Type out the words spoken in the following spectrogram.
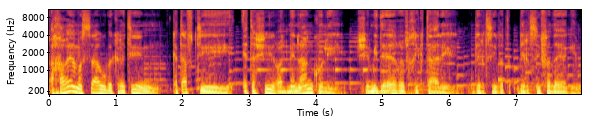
אחרי המסע ובכרתים כתבתי את השיר על מלנקולי שמדי ערב חיכתה לי ברציף, ברציף הדייגים.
